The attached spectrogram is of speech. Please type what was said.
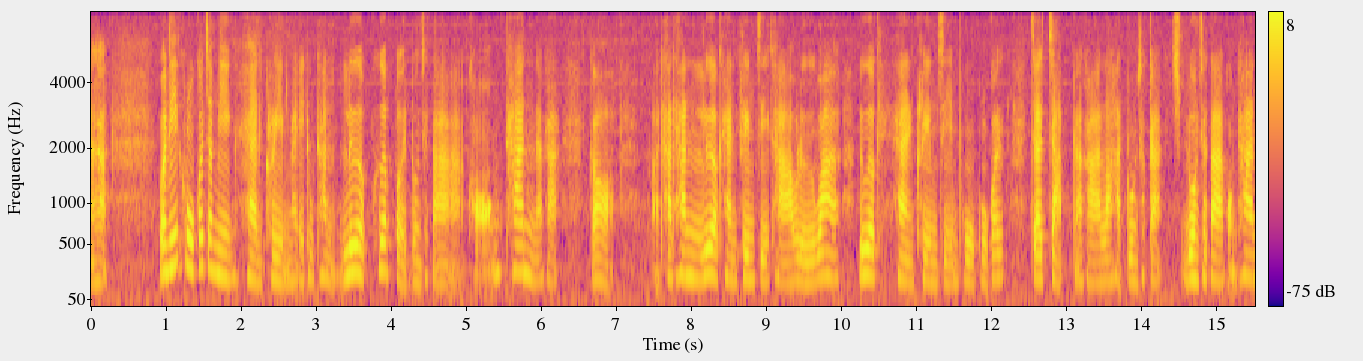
นะคะ วันนี้ครูก็จะมีแฮนด์ครีมให้ทุกท่านเลือกเพื่อเปิดดวงชะตาของท่านนะคะ ก็ถ้าท่านเลือกแฮนด์ครีมสีขาวหรือว่าเลือกแฮนด์ครีมสีชมพูครูก็จะจับนะคะรหัสดวงชะตาดวงชะตาของท่าน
